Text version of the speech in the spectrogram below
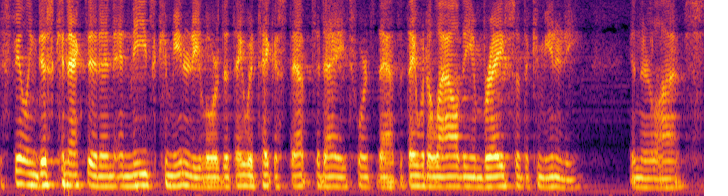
is feeling disconnected and, and needs community, Lord, that they would take a step today towards that, that they would allow the embrace of the community in their lives.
